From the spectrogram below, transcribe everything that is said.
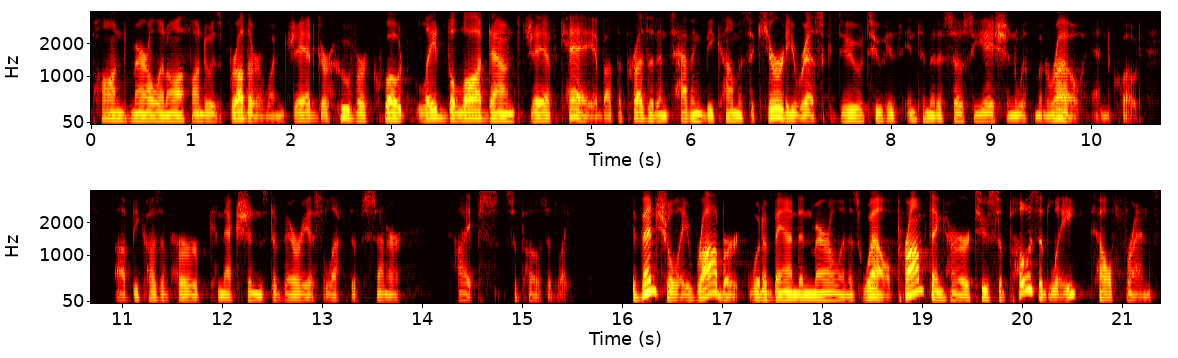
pawned Marilyn off onto his brother when J. Edgar Hoover, quote, laid the law down to JFK about the president's having become a security risk due to his intimate association with Monroe, end quote, uh, because of her connections to various left of center types, supposedly. Eventually, Robert would abandon Marilyn as well, prompting her to supposedly tell friends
